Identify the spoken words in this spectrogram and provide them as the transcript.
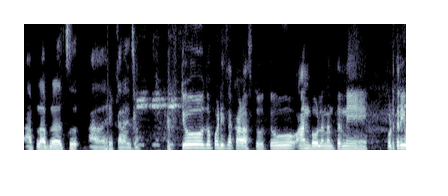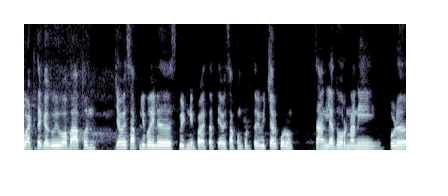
आपलं आपल्यालाच हे करायचं. तो जो पडीचा काळ असतो तो अनुभवल्यानंतर कुठेतरी वाटतं का की बाबा आपण ज्यावेळेस आपली बैल स्पीडने पळतात त्यावेळेस आपण कुठेतरी विचार करून चांगल्या धोरणाने पुढं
